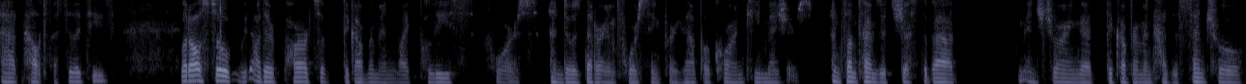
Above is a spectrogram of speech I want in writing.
at health facilities, but also with other parts of the government like police force and those that are enforcing, for example, quarantine measures. And sometimes it's just about ensuring that the government has a central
